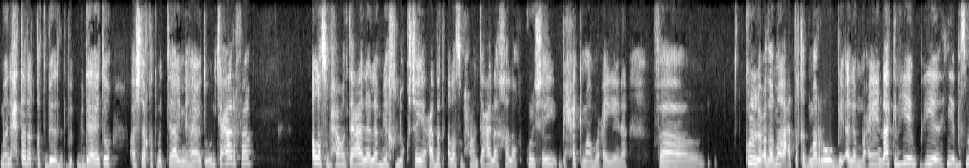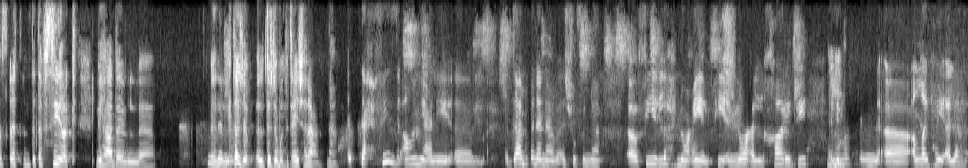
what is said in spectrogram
من احترقت بدايته أشرقت بالتالي نهايته. وأنت عارفة الله سبحانه وتعالى لم يخلق شيء عبث. الله سبحانه وتعالى خلق كل شيء بحكمة معينة. ف كل العظماء أعتقد مروا بألم معين لكن هي هي هي بس مسألة أنت تفسيرك لهذا التجربة التجربة أنت تعيشها. نعم نعم. التحفيز الآن يعني دائما أنا أشوف إنه آه، في له نوعين. في النوع الخارجي اللي ممكن آه، الله يهيئ له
